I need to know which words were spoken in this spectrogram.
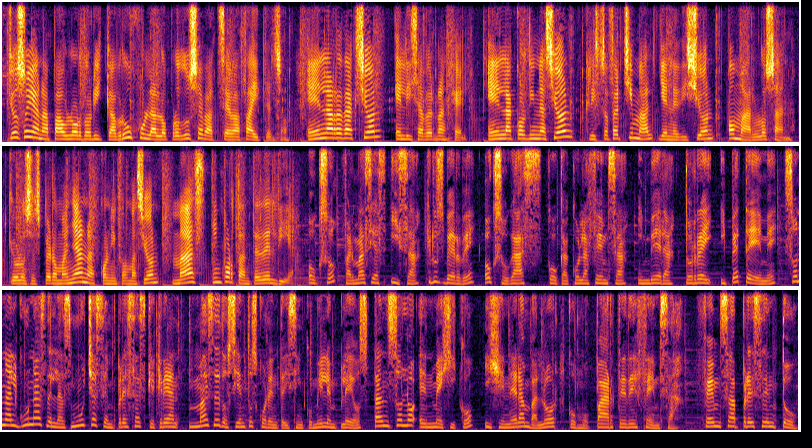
Yo soy Ana Paula Ordorica, Brújula lo produce Batseba Faitelson. En la redacción, Elizabeth Rangel. En la coordinación, Christopher Chimal y en edición, Omar Lozano. Yo los espero mañana con la información más importante del día. Oxo, Farmacias ISA, Cruz Verde, Oxo Gas, Coca-Cola FEMSA, Invera, Torrey y PTM son algunas de las muchas empresas que crean más de 245 mil empleos tan solo en México y generan valor como parte de FEMSA. FEMSA presentó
